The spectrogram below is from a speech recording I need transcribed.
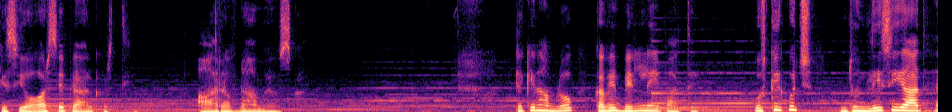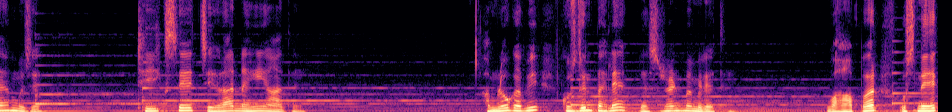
किसी और से प्यार करती हूँ। आरव नाम है उसका। लेकिन हम लोग कभी मिल नहीं पाते। उसकी कुछ धुंधली सी याद है मुझे। ठीक से चेहरा नहीं याद है। हम लोग अभी कुछ दिन पहले रेस्टोरेंट में मिले थे। वहाँ पर उसने एक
